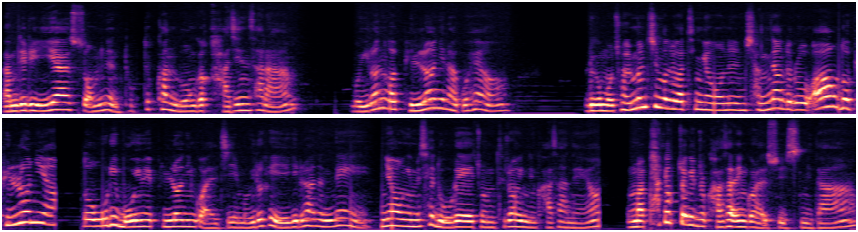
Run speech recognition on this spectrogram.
남들이 이해할 수 없는 독특한 무언가 가진 사람, 뭐 이런 걸 빌런이라고 해요. 그리고 뭐 젊은 친구들 같은 경우는 장난으로 아 너 빌런이야. 너 우리 모임의 빌런인 거 알지? 뭐 이렇게 얘기를 하는데 인형님의 새 노래에 좀 들어있는 가사네요. 정말 파격적인 좀 가사인 걸 알 수 있습니다.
